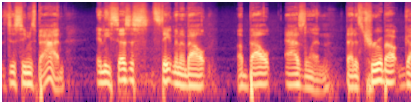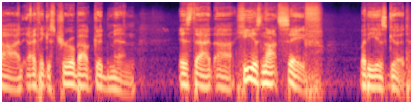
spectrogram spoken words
it just seems bad. And he says this statement about about Aslan that is true about God, and I think is true about good men, is that uh, he is not safe, but he is good.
